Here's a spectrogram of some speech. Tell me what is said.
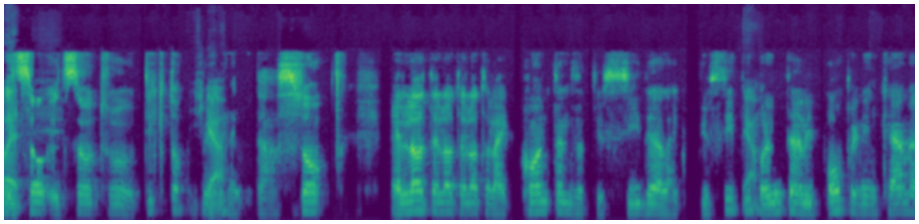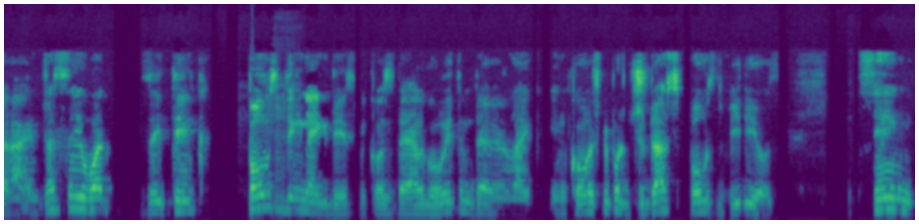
It's But so it's so true. TikTok yeah. like so a lot, a lot, a lot of like content that you see there. Like you see Yeah. people literally opening camera and just say what they think, posting mm-hmm. like this because the algorithm there like encourage people to just post videos. It's saying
